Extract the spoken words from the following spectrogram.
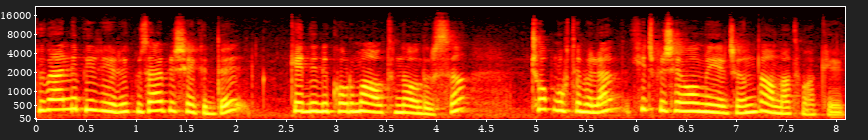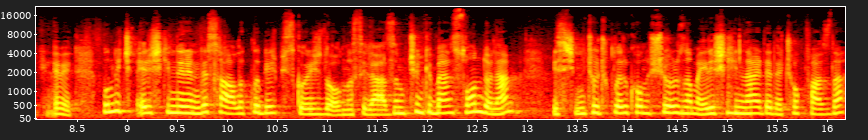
güvenli bir yere güzel bir şekilde kendini koruma altına alırsa çok muhtemelen hiçbir şey olmayacağını da anlatmak gerekiyor. Evet. Bunun için erişkinlerin de sağlıklı bir psikolojide olması lazım. Çünkü ben son dönem biz şimdi çocukları konuşuyoruz ama erişkinlerde de çok fazla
